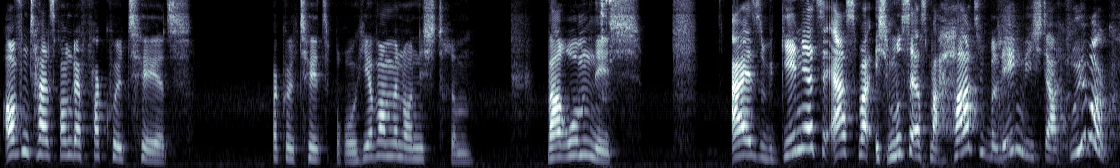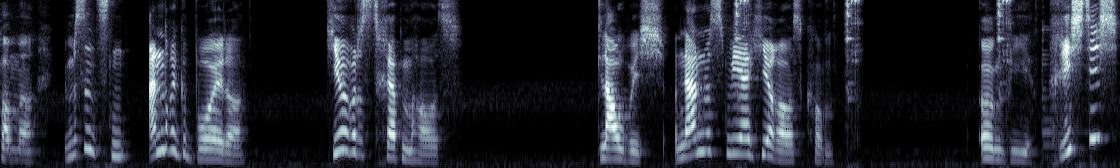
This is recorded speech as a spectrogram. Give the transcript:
Aufenthaltsraum der Fakultät. Fakultätsbüro. Hier waren wir noch nicht drin. Warum nicht? Also, wir gehen jetzt erstmal. Ich muss erstmal hart überlegen, wie ich da rüberkomme. Wir müssen ins andere Gebäude. Hier über das Treppenhaus. Glaube ich. Und dann müssen wir hier rauskommen. Irgendwie. Richtig?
